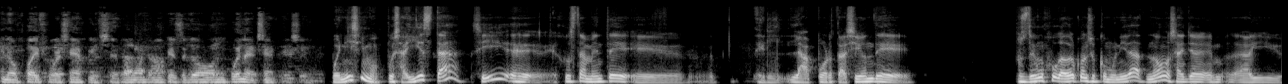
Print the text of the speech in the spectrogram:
you know, play for a championship. I want to go on and win that championship. Buenísimo, pues ahí está, sí, eh, justamente eh, el, la aportación de, pues de un jugador con su comunidad, ¿no? O sea, ya hay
